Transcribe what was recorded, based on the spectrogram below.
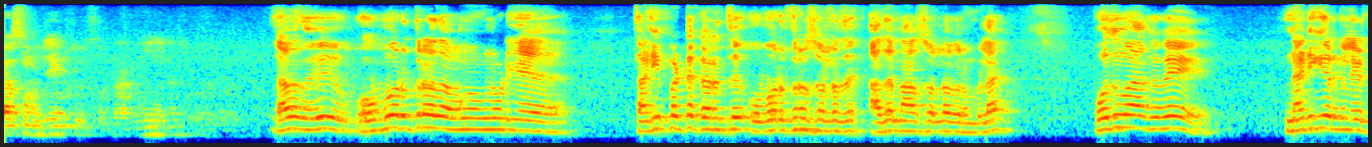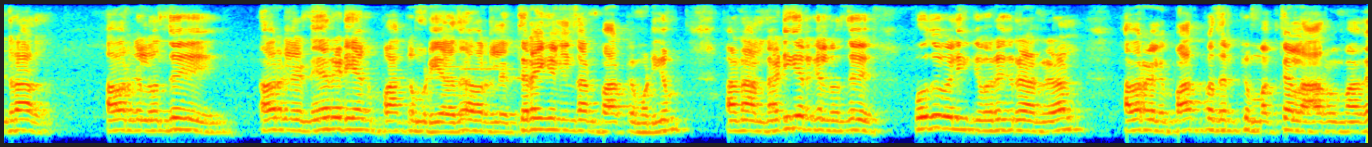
பேசணும் விஜய்னு சொல்லி சொல்கிறாங்க நீங்கள் என்ன சொல்கிறீங்க அதாவது ஒவ்வொருத்தரும் அது அவங்கவுங்களுடைய தனிப்பட்ட கருத்து ஒவ்வொருத்தரும் சொல்கிறது அதை நான் சொல்ல விரும்பலை. பொதுவாகவே நடிகர்கள் என்றால் அவர்கள் வந்து அவர்களை நேரடியாக பார்க்க முடியாது. அவர்களை திரைகளில் தான் பார்க்க முடியும். ஆனால் நடிகர்கள் வந்து பொது வெளிக்கு வருகிறார்கள். அவர்களை பார்ப்பதற்கு மக்கள் ஆர்வமாக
